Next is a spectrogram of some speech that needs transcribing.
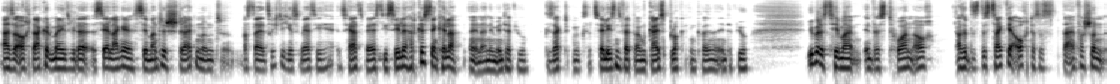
Also auch da könnte man jetzt wieder sehr lange semantisch streiten und äh, was da jetzt richtig ist, wer ist die, das Herz, wer ist die Seele, hat Christian Keller in einem Interview gesagt, gesagt, sehr lesenswert beim Geistblog in Köln ein Interview über das Thema Investoren auch also das, das zeigt ja auch, dass es da einfach schon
